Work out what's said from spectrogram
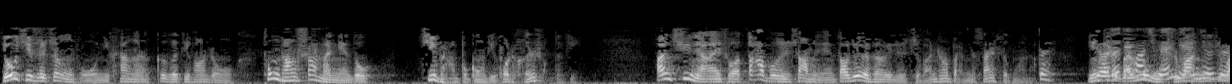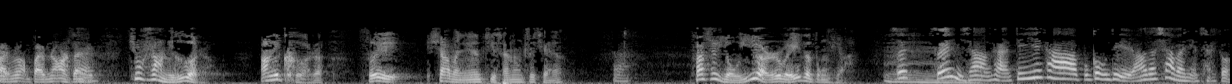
尤其是政府，你看看各个地方政府，通常上半年都基本上不供地或者很少的地。按去年来说，大部分上半年到六月份为止只完成百分之三十的工量。对应该是百分之五十嘛，你就是百分之百分之二三十，就是让你饿着，让你渴着，所以下半年地才能值钱啊。啊。它是有意而为的东西啊。所以，所以你想想看，第一，他不供地，然后他下半年才供；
